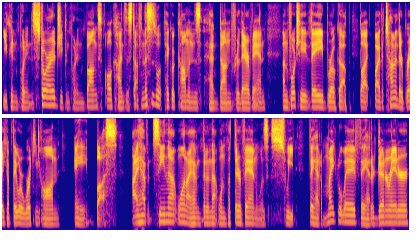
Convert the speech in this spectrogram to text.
You can put in storage, you can put in bunks, all kinds of stuff. And this is what Pickwick Commons had done for their van. Unfortunately, they broke up, but by the time of their breakup, they were working on a bus. I haven't seen that one, I haven't been in that one, but their van was sweet. They had a microwave, they had a generator,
